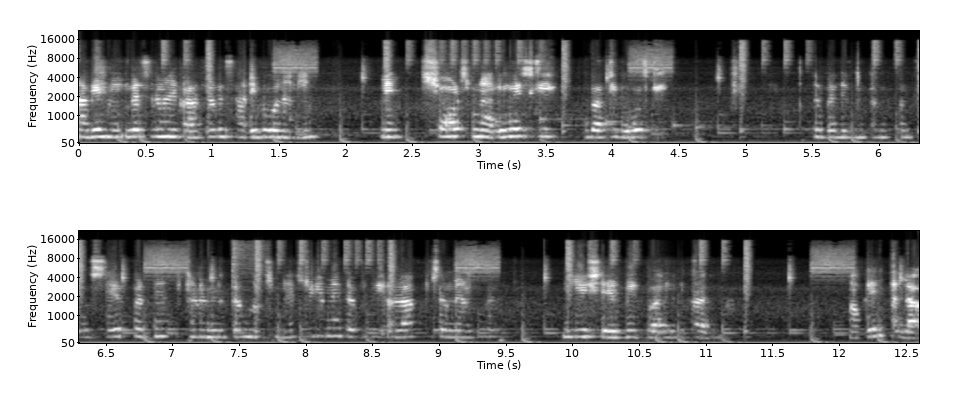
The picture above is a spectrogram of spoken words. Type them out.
आगे हम, वैसे मैंने कहा था कि सारी वो बनानी मैं शॉर्ट्स बना दूँगा इसकी बाकी बहुत की तो पहले को शेयर करते हैं। चैनल मिलता हूँ नेक्स्ट वीडियो में, जब भी अल्लाह के चलने ये शेयर भी एक बार दिखा दूँगा। ओके अल्लाह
